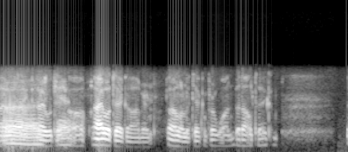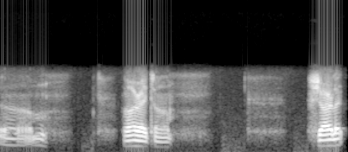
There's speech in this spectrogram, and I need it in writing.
I will Uh, take. I will take. I will take Auburn. I don't want to take them for one, but I'll take them. Um. All right, Tom. Charlotte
